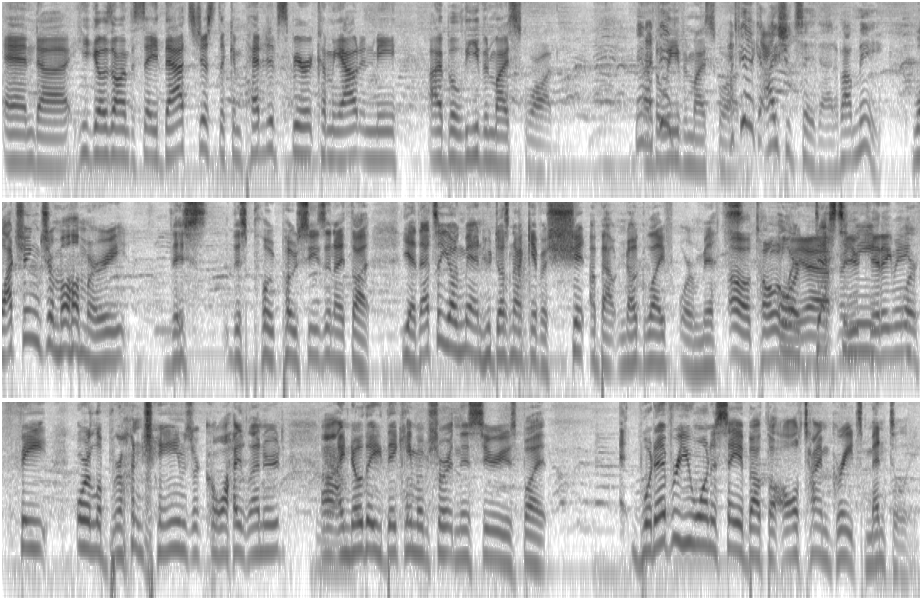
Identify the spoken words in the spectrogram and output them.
And uh, he goes on to say, That's just the competitive spirit coming out in me. I believe in my squad. Man, I feel believe like, in my squad. I feel like I should say that about me. Watching Jamal Murray this this po- postseason, I thought, yeah, that's a young man who does not give a shit about nug life or myths. Oh, totally, Or yeah. Are you destiny. kidding me? Or fate. Or LeBron James or Kawhi Leonard. Uh, I know they they came up short in this series, but whatever you want to say about the all time greats mentally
